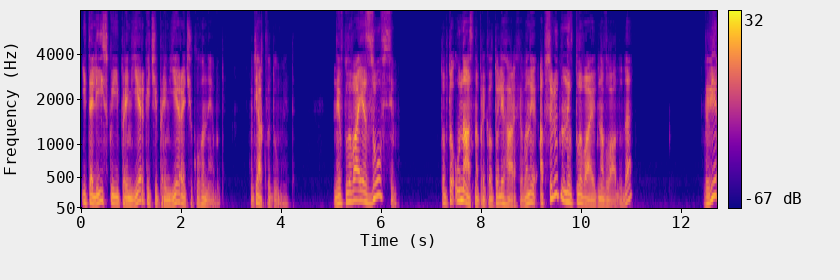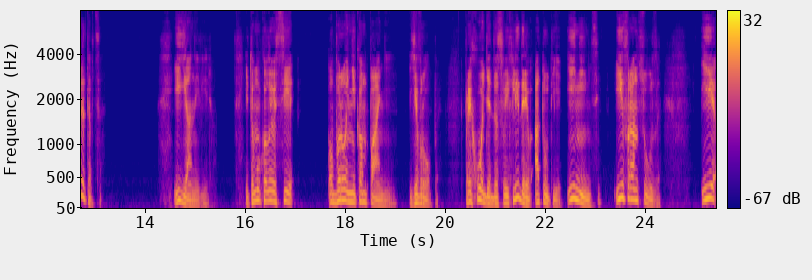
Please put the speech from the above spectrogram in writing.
італійської прем'єрки чи прем'єра чи кого-небудь. От як ви думаєте? Не впливає зовсім? Тобто, у нас, наприклад, олігархи, вони абсолютно не впливають на владу, да? Ви вірите в це? І я не вірю. І тому, коли ці оборонні компанії Європи приходять до своїх лідерів, а тут є і німці, і французи, і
